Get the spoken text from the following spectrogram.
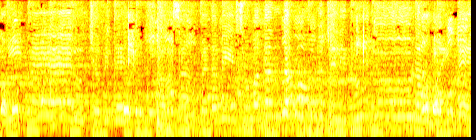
పేరు చెబితే శ్వాస పెదవి సుమగంధము చెలి దూరమైతే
